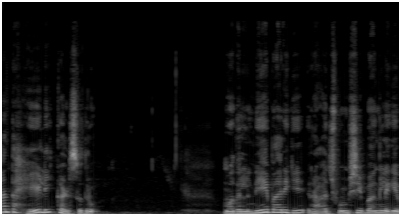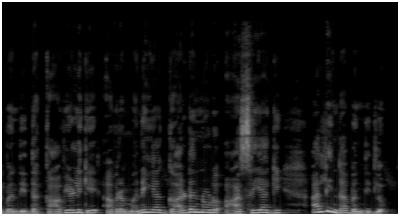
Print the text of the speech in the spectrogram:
ಅಂತ ಹೇಳಿ ಕಳಿಸಿದ್ರು. ಮೊದಲನೇ ಬಾರಿಗೆ ರಾಜವಂಶಿ ಬಂಗ್ಲೆಗೆ ಬಂದಿದ್ದ ಕಾವ್ಯಳಿಗೆ ಅವರ ಮನೆಯ ಗಾರ್ಡನ್ ನೋಡೋ ಆಸೆಯಾಗಿ ಅಲ್ಲಿಂದ ಬಂದಿದ್ಲು.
